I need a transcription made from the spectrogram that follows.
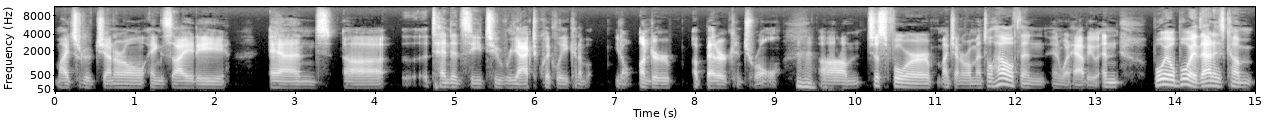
my sort of general anxiety and uh, tendency to react quickly, kind of, you know, under a better control, mm-hmm. um, just for my general mental health and and what have you. And boy, oh boy, that has come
